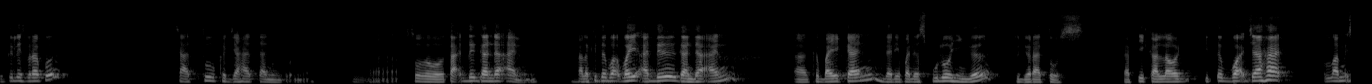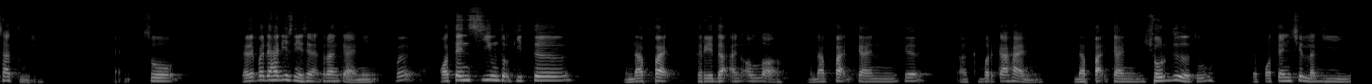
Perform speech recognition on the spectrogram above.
Ditulis berapa? Satu kejahatan untuknya. Uh, so tak ada gandaan. Kalau kita buat baik ada gandaan uh, kebaikan daripada 10 hingga 700. Tapi kalau kita buat jahat, Allah ambil satu je. Kan? So, daripada hadis ni saya nak terangkan ni, apa, potensi untuk kita mendapat keredaan Allah, mendapatkan ke, uh, keberkahan, mendapatkan syurga tu, the potential lagi,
